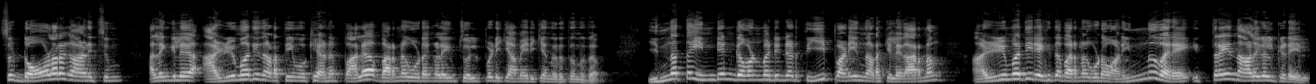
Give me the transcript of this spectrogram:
സോ ഡോളർ കാണിച്ചും അല്ലെങ്കിൽ അഴിമതി നടത്തിയുമൊക്കെയാണ് പല ഭരണകൂടങ്ങളെയും ചൊൽപ്പടിക്ക് അമേരിക്ക നിർത്തുന്നത്. ഇന്നത്തെ ഇന്ത്യൻ ഗവൺമെന്റിന്റെ അടുത്ത് ഈ പണിയും നടക്കില്ല. കാരണം അഴിമതി രഹിത ഭരണകൂടമാണ്. ഇന്ന് വരെ ഇത്രയും നാളുകൾക്കിടയിൽ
